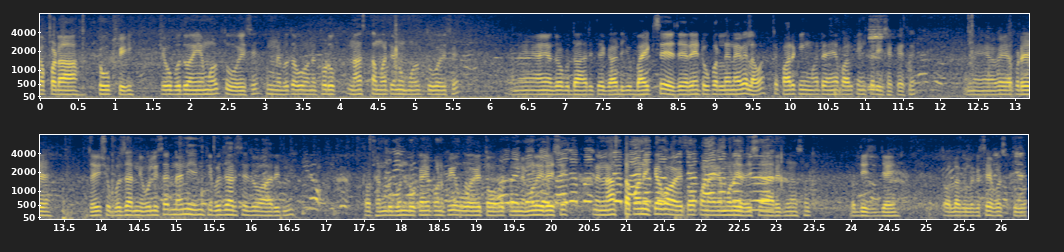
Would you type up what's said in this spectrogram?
કપડાં, ટોપી એવું બધું અહીંયા મળતું હોય છે. તમને બતાવું અને થોડુંક નાસ્તા માટેનું મળતું હોય છે. અને અહીંયા જો બધા આ રીતે ગાડીઓ બાઇક છે, જે રેન્ટ ઉપર લઈને આવેલા હોય, તે પાર્કિંગ માટે અહીંયા પાર્કિંગ કરી શકે છે. અને હવે આપણે જઈશું બજારની ઓલી સાઈડ. નાની એમથી બજાર છે જો આ રીતની. તો ઠંડુ બંડુ કાંઈ પણ પીવું હોય તો તમને મળી રહેશે. અને નાસ્તા પાણી કરવા હોય તો પણ અહીંયા મળી રહેશે આ રીતના બધી જગ્યાએ. તો અલગ અલગ છે વસ્તુઓ.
